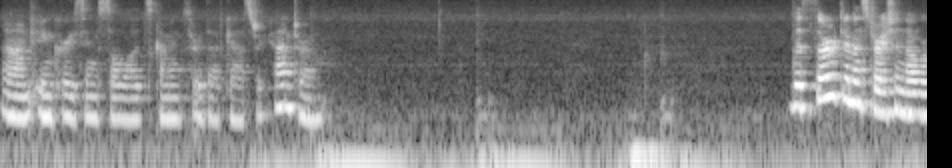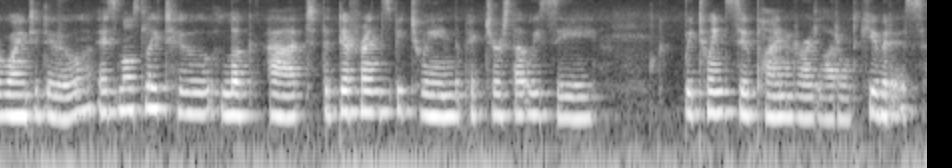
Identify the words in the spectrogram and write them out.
and increasing solids coming through that gastric antrum. The third demonstration that we're going to do is mostly to look at the difference between the pictures that we see between supine and right lateral decubitus.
